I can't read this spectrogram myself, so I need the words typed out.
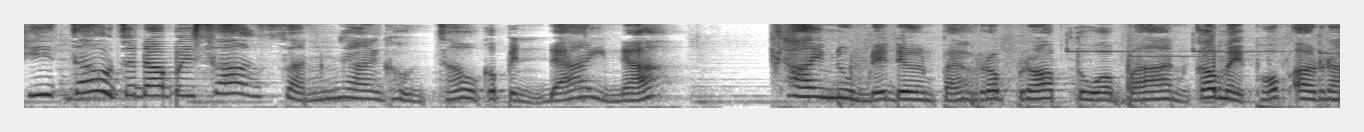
ที่เจ้าจะนำไปสร้างสรรค์งานของเจ้าก็เป็นได้นะชายหนุ่มได้เดินไปรอบๆตัวบ้านก็ไม่พบอะไร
